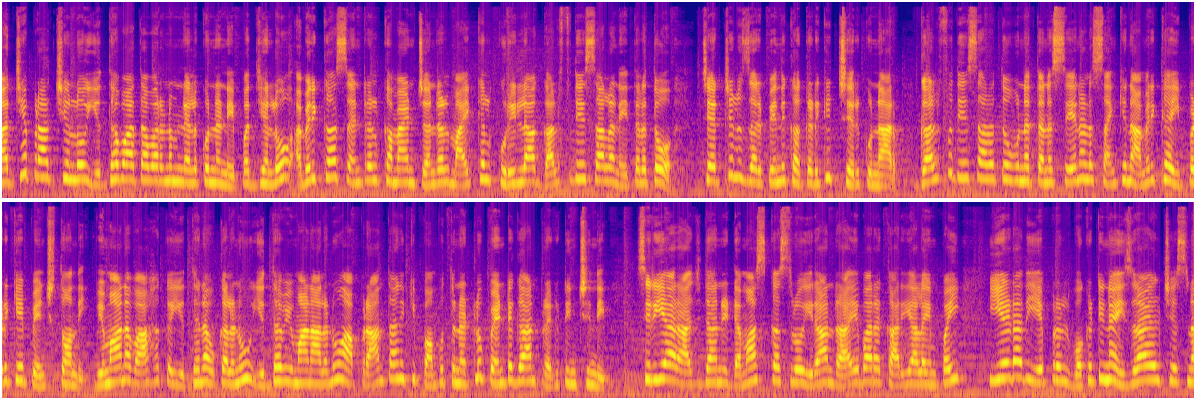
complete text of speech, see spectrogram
మధ్యప్రాచ్యంలో యుద్ధ వాతావరణం నెలకొన్న నేపథ్యంలో America central command general Michael Kurilla Gulf దేశాల నేతలతో చర్చలు జరిపేందుకు అక్కడికి చేరుకున్నారు. గల్ఫ్ దేశాలతో ఉన్న తన సేనల సంఖ్యను అమెరికా ఇప్పటికే పెంచుతోంది. విమాన వాహక యుద్ధ నౌకలను యుద్ధ విమానాలను ఆ ప్రాంతానికి పంపుతున్నట్లు పెంటగాన్ ప్రకటించింది. సిరియా రాజధాని డమాస్కస్లో ఇరాన్ రాయబార కార్యాలయంపై ఈ ఏడాది ఏప్రిల్ ఒకటిన ఇజ్రాయెల్ చేసిన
